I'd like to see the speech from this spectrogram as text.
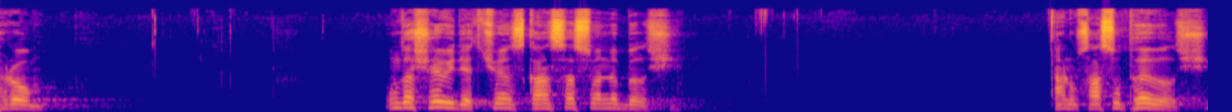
რომ უნდა შევიდეთ ჩვენს განსასვენებელში. ანუ სასუფეველში.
